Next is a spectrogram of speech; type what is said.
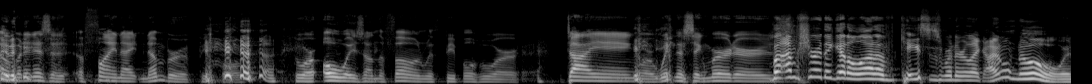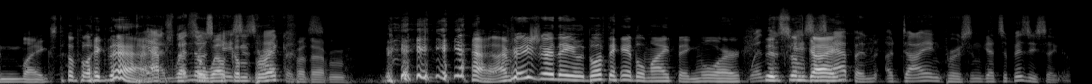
No, but it is a, a finite number of people who are always on the phone with people who are dying or witnessing murders. But I'm sure they get a lot of cases where they're like, I don't know, and like stuff like that. Perhaps that's a welcome break happens- for them. yeah, I'm pretty sure they would love to handle my thing more when than those some cases guy. happen, a dying person gets a busy signal.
